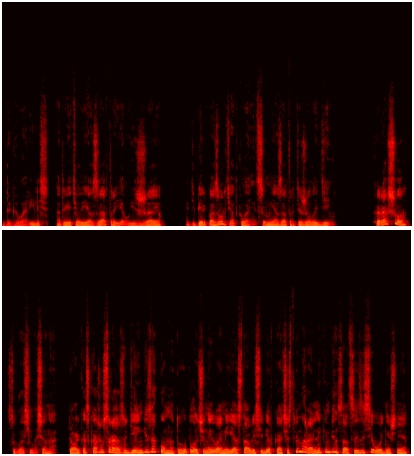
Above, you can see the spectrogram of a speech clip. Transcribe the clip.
Договорились, ответил я, завтра я уезжаю. А теперь позвольте откланяться, у меня завтра тяжелый день. Хорошо, согласилась она. Только скажу сразу, деньги за комнату, уплаченные вами, я оставлю себе в качестве моральной компенсации за сегодняшнее.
